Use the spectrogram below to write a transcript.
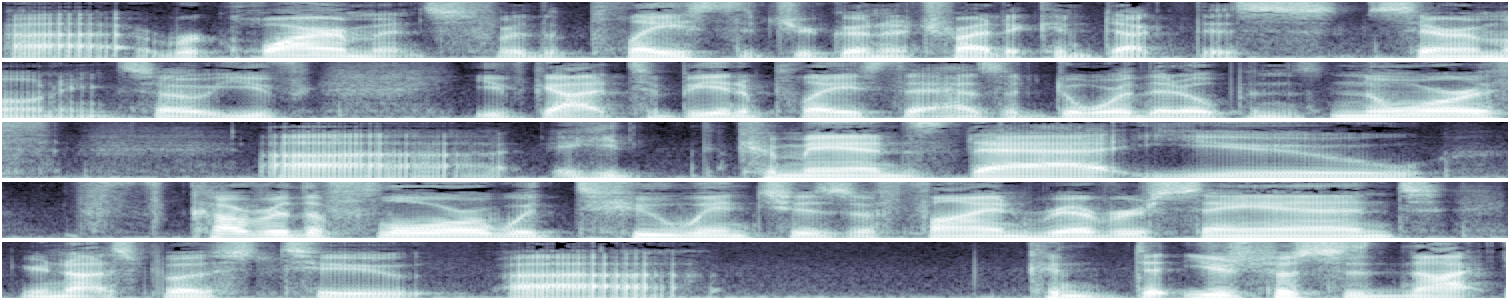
uh, requirements for the place that you're going to try to conduct this ceremony. So you've you've got to be in a place that has a door that opens north. Uh, he commands that you f- cover the floor with two inches of fine river sand. You're not supposed to. Uh, con- you're supposed to not.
